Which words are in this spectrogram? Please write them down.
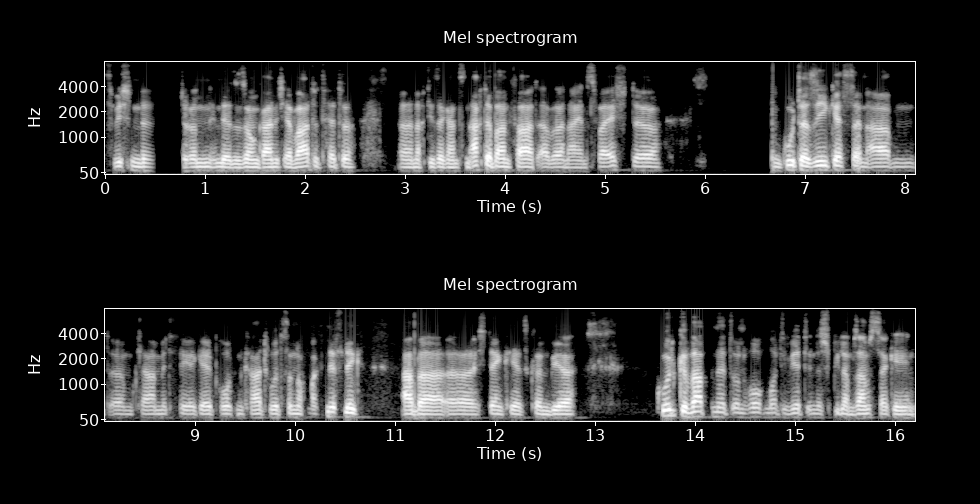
zwischen in der Saison gar nicht erwartet hätte, äh, nach dieser ganzen Achterbahnfahrt. Aber nein, es war echt äh, ein guter Sieg gestern Abend. Ähm, klar, mit der gelb-roten Karte wurde es dann nochmal knifflig. Aber äh, ich denke, jetzt können wir gut gewappnet und hochmotiviert in das Spiel am Samstag gehen.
